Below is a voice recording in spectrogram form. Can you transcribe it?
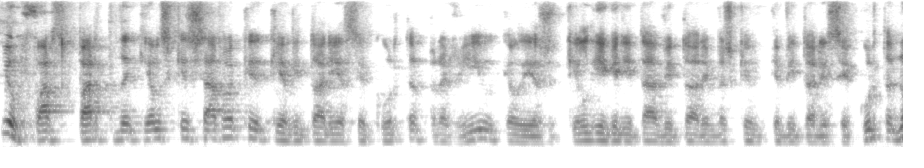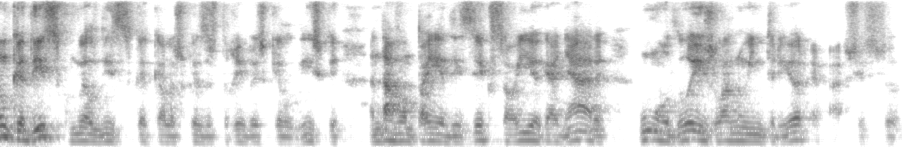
Eu faço parte daqueles que achavam que, que, a vitória ia ser curta para Rio, que ele ia, que ele ia gritar a vitória, mas que, que, a vitória ia ser curta. Nunca disse, como ele disse, que aquelas coisas terríveis que ele diz, que andavam para aí a dizer que só ia ganhar um ou dois lá no interior. Isso,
